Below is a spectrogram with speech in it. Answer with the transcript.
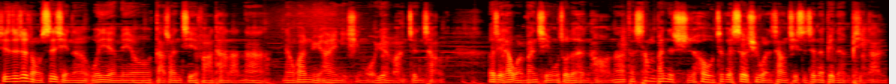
其实这种事情呢，我也没有打算揭发他了。那男欢女爱，你情我愿嘛，很正常。而且他晚班勤务做得很好。那他上班的时候，这个社区晚上其实真的变得很平安。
